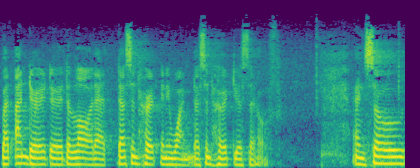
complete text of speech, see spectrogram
but under the, the law that doesn't hurt anyone, doesn't hurt yourself. And so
